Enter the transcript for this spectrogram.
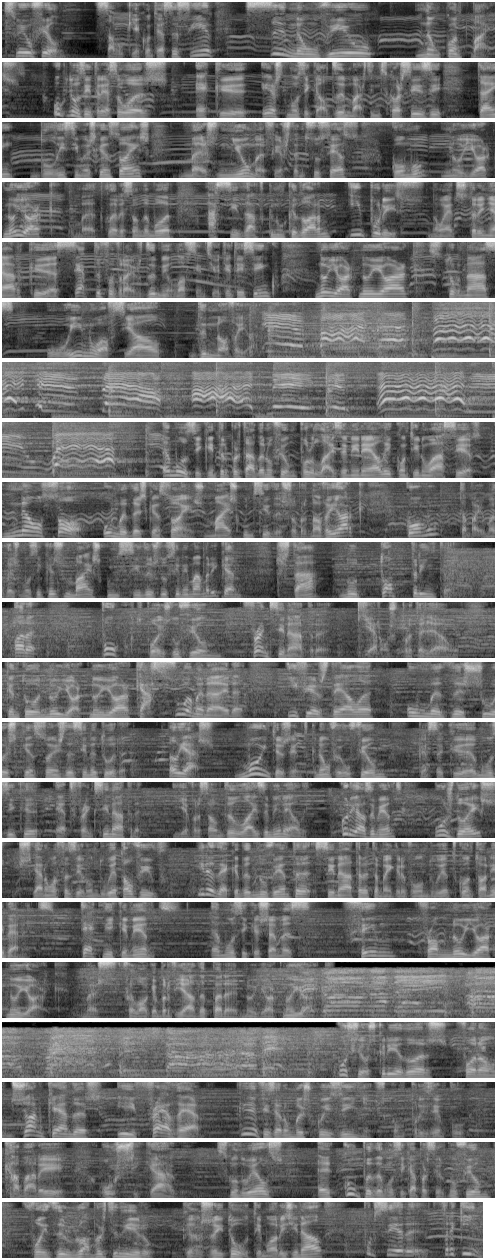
Se viu o filme, sabe o que acontece a seguir. Se não viu, não conte mais. O que nos interessa hoje é que este musical de Martin Scorsese tem belíssimas canções, mas nenhuma fez tanto sucesso como New York, New York, uma declaração de amor à cidade que nunca dorme, e por isso não é de estranhar que a 7 de fevereiro de 1985, New York, New York se tornasse o hino oficial de Nova York. A música interpretada no filme por Liza Minnelli continua a ser não só uma das canções mais conhecidas sobre Nova York, como também uma das músicas mais conhecidas do cinema americano. Está no top 30. Ora, pouco depois do filme, Frank Sinatra, que era um espertalhão, cantou New York, New York à sua maneira e fez dela uma das suas canções de assinatura. Aliás, muita gente que não viu o filme pensa que a música é de Frank Sinatra e a versão de Liza Minnelli. Curiosamente, os dois chegaram a fazer um dueto ao vivo. E na década de 90, Sinatra também gravou um dueto com Tony Bennett. Tecnicamente, a música chama-se Theme from New York, New York, mas foi logo abreviada para New York, New York. Os seus criadores foram John Kander e Fred Head, que fizeram umas coisinhas, como por exemplo Cabaret ou Chicago. Segundo eles, a culpa da música aparecer no filme foi de Robert De Niro, que rejeitou o tema original por ser fraquinho.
